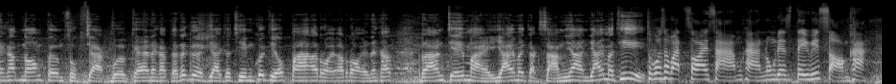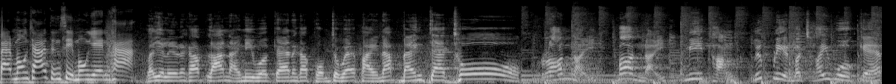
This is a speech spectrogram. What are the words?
นะครับน้องเติมสุขจากเวอร์แกนนะครับแต่ถ้าเกิดอยากจะชิมก๋วยเตี๋ยวปลาอร่อยๆนะครับร้านเจ๊ใหม่ย้ายมาจาก3ย่านย้ายมาที่สุขสวัสดิ์ซอย 3 ค่ะ โรงเรียนสตรีวิทย์2ค่ะ8โมงเช้าถึง4โมงเย็นค่ะ และอย่าลืมนะครับร้านไหนมีเวอร์แกนนะครับผมจะแวะไปนับแบงค์แจกโชคร้านไหน บ้านไหน มีถังหรือเปลี่ยนมาใช้ World Gas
